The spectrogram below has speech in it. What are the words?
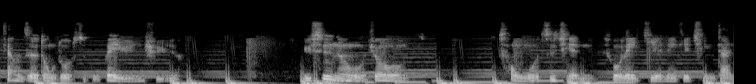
这样子的动作是不被允许的。于是呢，我就从我之前所累积的那些清单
